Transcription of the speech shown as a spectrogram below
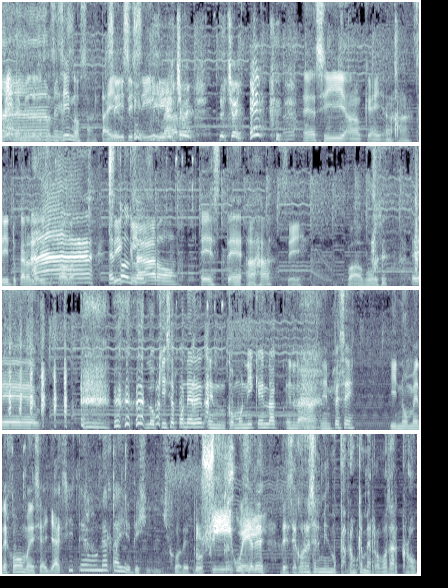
gremio de los asesinos, Altair. Sí, sí, sí, y el claro. Choy, el Choy, ¿eh? Eh, sí, ah, ok, ajá. Sí, tu cara lo dice Ah, todo. sí, Entonces, claro. Este, ajá, sí. Baboso. eh, lo quise poner en, en comunique en la, en la en PC y no me dejó. Me decía, ya existe un Altair. Dije, hijo de tu. Pues sí, güey. de, seguro es el mismo cabrón que me robó Dark Crow.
